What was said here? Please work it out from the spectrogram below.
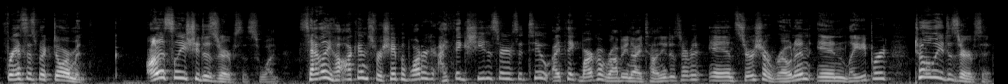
Frances McDormand, honestly, she deserves this one. Sally Hawkins for Shape of Water, I think she deserves it too. I think Margot Robbie and I, Tonya deserve it, and Saoirse Ronan in Ladybird totally deserves it.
